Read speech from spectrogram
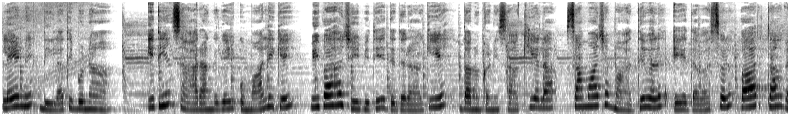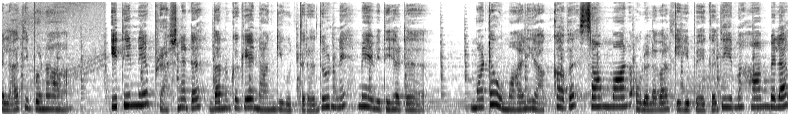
ලේනෙක් දීලා තිබුණා. ඉතින් සාරංගගෙයි උමාලිගෙයි විවාහ ජීවිතයේ දෙදරාගිය දනුක නිසා කියලා සමාජ මාධ්‍යවල ඒ දවස්වල වාර්තා වෙලා තිබුණා. ඉතින් ඒ ප්‍රශ්නට දනුකගේ නංගි උත්තර දුන්නේ මේ විදිහට. මට උමාලි අක්කව සම්මාන උළලවල් කිහිපයකදීම හම්බෙලා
